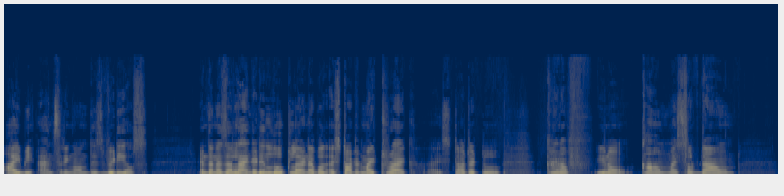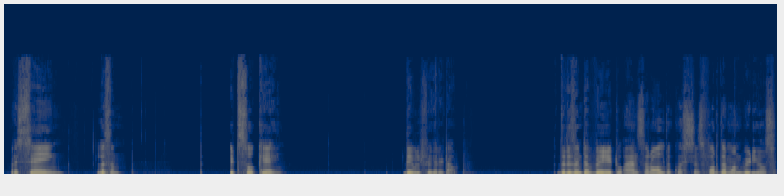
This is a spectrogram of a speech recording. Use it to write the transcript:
I be answering on these videos? And then as I landed in Lukla I was I started my trek, I started to kind of, you know, calm myself down by saying, listen, it's okay. They will figure it out. There isn't a way to answer all the questions for them on videos.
